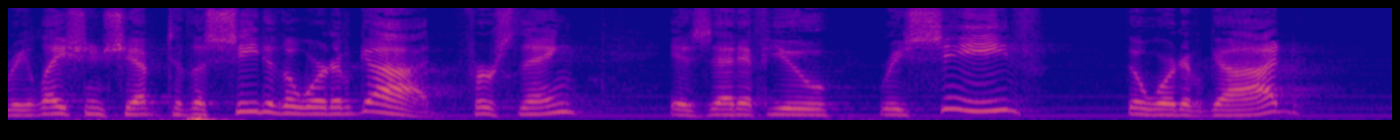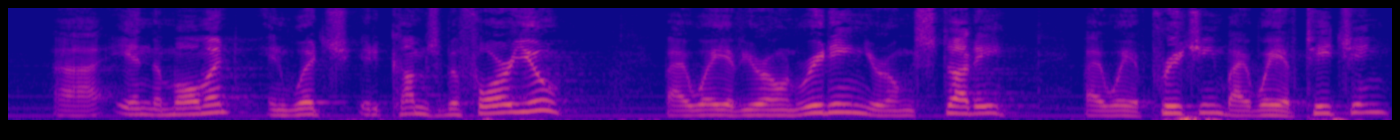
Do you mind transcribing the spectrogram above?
relationship to the seed of the Word of God. First thing is that if you receive the Word of God uh, in the moment in which it comes before you, by way of your own reading, your own study, by way of preaching, by way of teaching,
